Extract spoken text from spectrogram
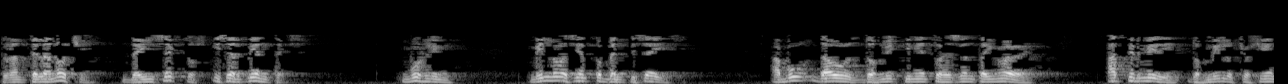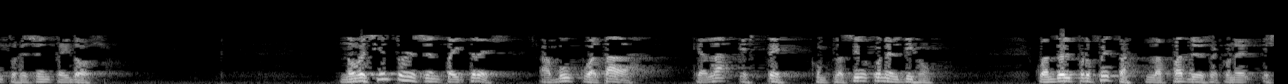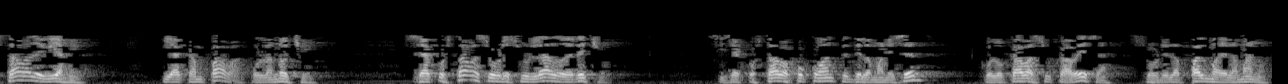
durante la noche de insectos y serpientes. Muslim 1926, Abu Daud 2569, At-Tirmidhi 2862. 963, Abu Qatada, que Alá esté complacido con él, dijo, cuando el profeta, la paz de Dios con él, estaba de viaje y acampaba por la noche, se acostaba sobre su lado derecho. Si se acostaba poco antes del amanecer, colocaba su cabeza sobre la palma de la mano.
